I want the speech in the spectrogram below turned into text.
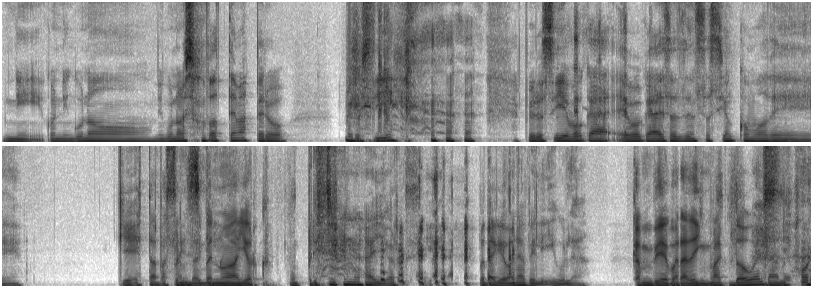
ni, con ninguno, ninguno de esos dos temas, pero, pero sí, pero sí evoca, evoca esa sensación como de qué está pasando. Príncipe aquí? en Nueva York. Un príncipe en Nueva York, sí. Puta, qué buena película. Cambio de paradigma. McDowell, La mejor,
